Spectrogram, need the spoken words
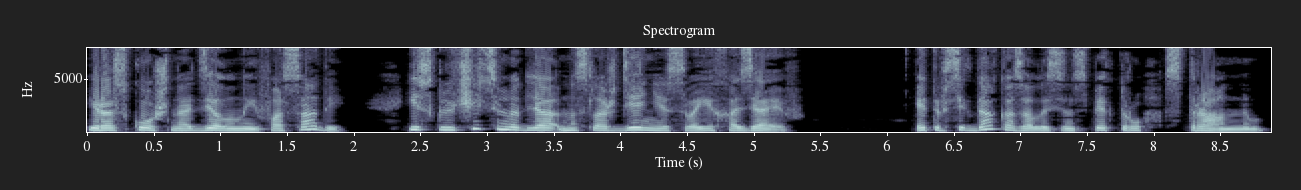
и роскошно отделанные фасады исключительно для наслаждения своих хозяев. Это всегда казалось инспектору странным,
